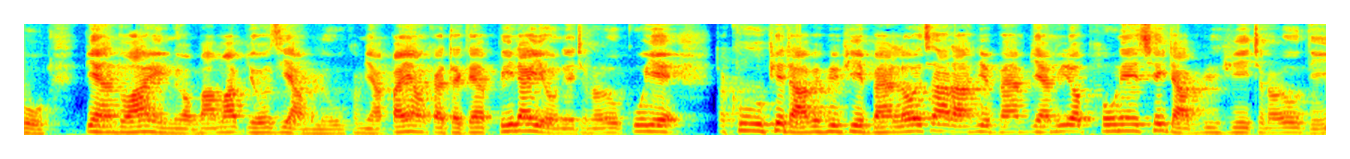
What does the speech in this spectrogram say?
ကိုပြန်သွားရင်တော့ဘာမှပြောစရာမလိုဘူးခင်ဗျပိုင်းအောင်ကတကက်ပေးလိုက်ယုံနဲ့ကျွန်တော်တို့ကိုယ့်ရဲ့တစ်ခုဖြစ်တာပဲဖြစ်ဖြစ်ဘန်လောချတာဖြစ်ဘန်ပြန်ပြီးတော့ဖုန်းနဲ့ချိတ်တာဖြစ်ဖြစ်ကျွန်တော်တို့ဒီ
